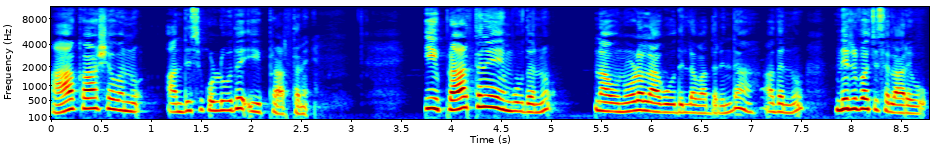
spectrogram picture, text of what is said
ಆಕಾಶವನ್ನು ಅಂದಿಸಿಕೊಳ್ಳುವುದೇ ಈ ಪ್ರಾರ್ಥನೆ. ಈ ಪ್ರಾರ್ಥನೆ ಎಂಬುದನ್ನು ನಾವು ನೋಡಲಾಗುವುದಿಲ್ಲವಾದ್ದರಿಂದ ಅದನ್ನು ನಿರ್ವಚಿಸಲಾರೆವು.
